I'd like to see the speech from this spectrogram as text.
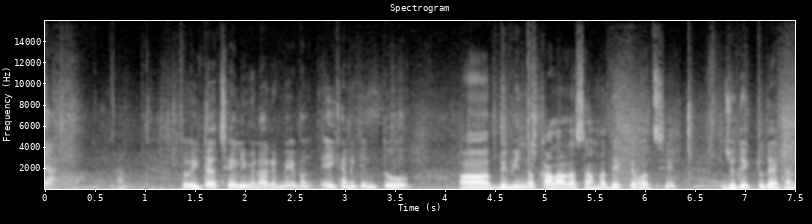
Yeah. তো এইটা হচ্ছে এলিভেন আর এমবি এবং এইখানে কিন্তু বিভিন্ন কালার আছে আমরা দেখতে পাচ্ছি যদি একটু দেখান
